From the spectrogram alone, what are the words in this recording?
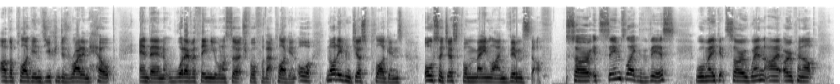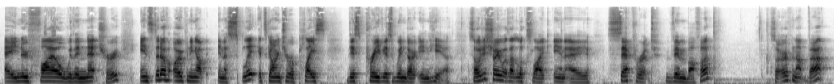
other plugins, you can just write in help, and then whatever thing you want to search for for that plugin. Or not even just plugins, also just for mainline Vim stuff. So it seems like this will make it so when I open up a new file within Netrw, instead of opening up in a split, it's going to replace this previous window in here. So I'll just show you what that looks like in a separate Vim buffer. So open up that.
